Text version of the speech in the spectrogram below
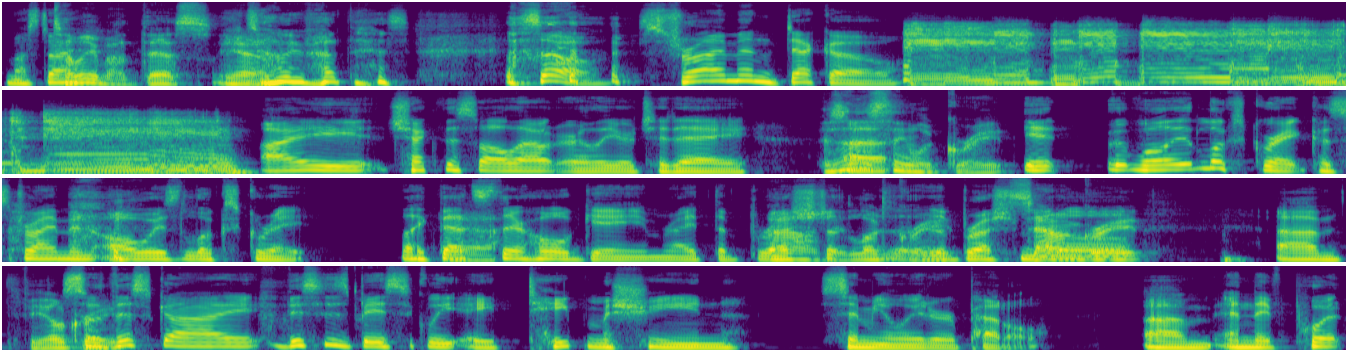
must I? tell me about this. Yeah. Tell me about this. So, Strymon Deco. I checked this all out earlier today. Doesn't Uh, this thing look great? It well, it looks great because Strymon always looks great. Like that's Yeah. their whole game, right? The brush, Oh, they look the- great. the brush Sound metal. great. Um, Feel great. so this guy, this is basically a tape machine simulator pedal, um, and they've put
